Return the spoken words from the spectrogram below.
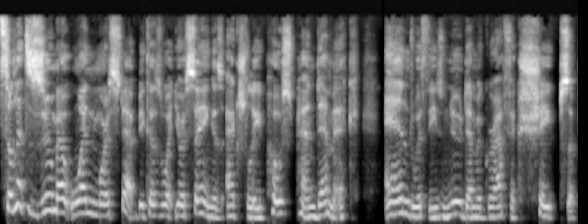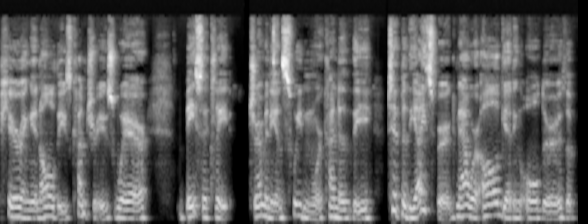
So let's zoom out one more step because what you're saying is actually post pandemic and with these new demographic shapes appearing in all these countries where basically Germany and Sweden were kind of the tip of the iceberg. Now we're all getting older. The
